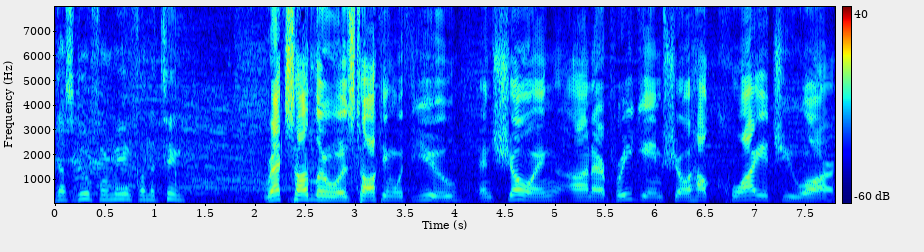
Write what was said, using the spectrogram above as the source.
that's good for me and for the team. Rex Hudler was talking with you and showing on our pregame show how quiet you are.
